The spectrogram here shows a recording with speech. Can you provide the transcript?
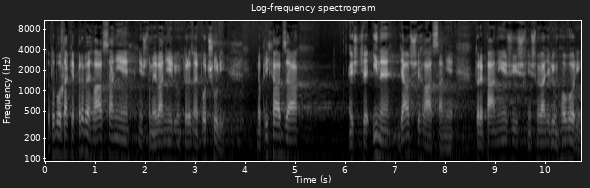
Toto bolo také prvé hlásanie dnešnom evanílium, ktoré sme počuli. No prichádza ešte iné ďalšie hlásanie, ktoré pán Ježiš v dnešnom evanílium hovorí.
